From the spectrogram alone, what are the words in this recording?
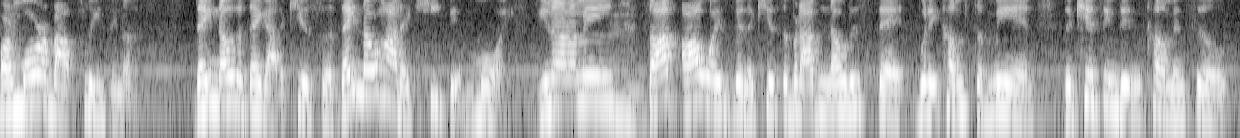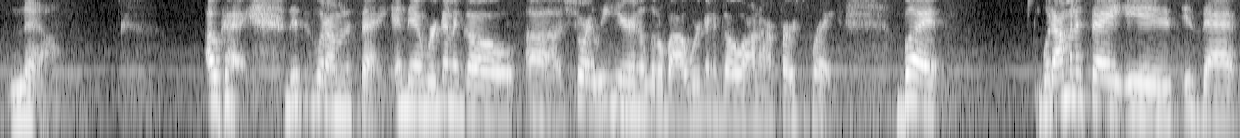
are Mhm. more about pleasing us. They know that they got to kiss us. They know how to keep it moist. You know what I mean? Mhm. So I've always been a kisser, but I've noticed that when it comes to men, the kissing didn't come until now. Okay, this is what I'm going to say. And then we're going to go uh, shortly here in a little while. We're going to go on our first break. But what I'm going to say is is that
